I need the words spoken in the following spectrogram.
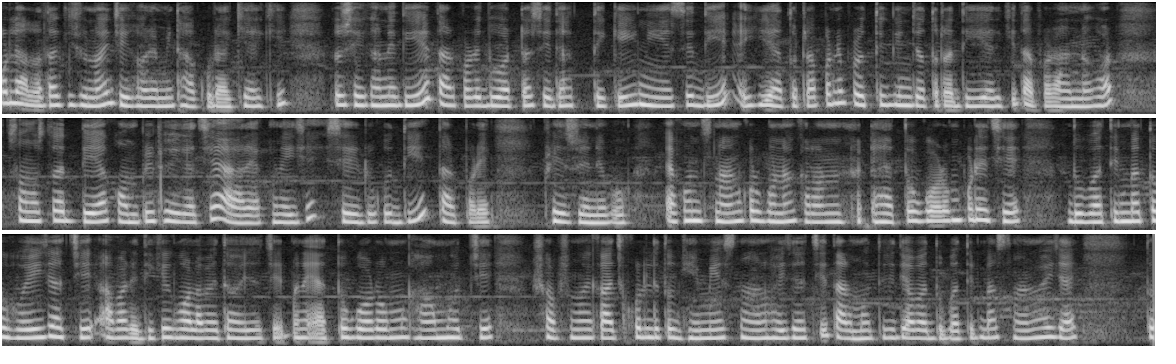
ওলে আলাদা কিছু নয়, যে ঘরে আমি ঠাকুর রাখি আর কি। তো সেখানে দিয়ে তারপরে দুয়ারটা সেধার থেকেই নিয়ে এসে দিয়ে এই এতটা মানে প্রত্যেক দিন যতটা দিই আর কি, তারপর রান্নাঘর সমস্ত দেয়া কমপ্লিট হয়ে গেছে। আর এখন এই যে সেইটুকু দিয়ে তারপরে ফ্রেশ হয়ে নেব। এখন স্নান করব না, কারণ এত গরম পড়েছে, দুবার তিনবার তো হয়েই যাচ্ছে, আবার এদিকে গলা ব্যথা হয়ে যাচ্ছে। মানে এত গরম ঘাম হচ্ছে সব সময় কাজ করলে তো ঘেমে স্নান হয়ে যাচ্ছে, তার মধ্যে যদি আবার দুবার তিনবার স্নান হয়ে যায়, তো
